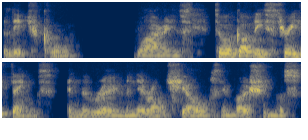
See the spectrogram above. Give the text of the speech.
electrical wirings. So we've got these three things in the room, and they're on shelves, they're motionless.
